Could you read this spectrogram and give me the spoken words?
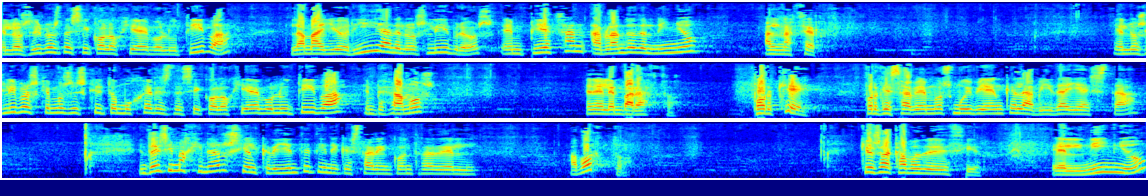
En los libros de psicología evolutiva, la mayoría de los libros empiezan hablando del niño al nacer. En los libros que hemos escrito mujeres de psicología evolutiva, empezamos en el embarazo. ¿Por qué? Porque sabemos muy bien que la vida ya está. Entonces, imaginaros si el creyente tiene que estar en contra del aborto. ¿Qué os acabo de decir? El niño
